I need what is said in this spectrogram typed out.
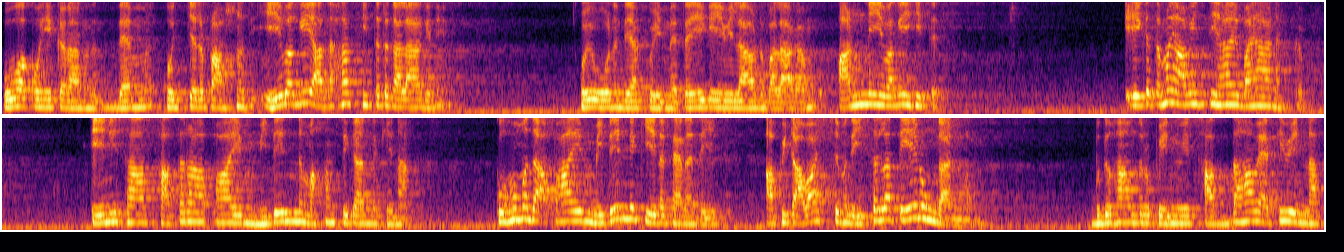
ඕව කොහෙ කරන්න දැම්ම කොච්චර ප්‍රශ්නති ඒ වගේ අදහස් හිතට ගලාගෙන ඔය ඕන දෙයක් වෙන්න ඇත ඒක ඒ වෙලාවට බලාගම්. අන්නේ වගේ හිත. ඒක තමයි අවිද්‍යහාය භයානක්කම ඒ නිසා සතරාපායෙන් මිදන්න මහන්සි ගන්න කෙනා කොහොමද අපායෙන් මිදන්න කියන තැනදී අපිට අවශ්‍යමද ඉස්සල්ලා තේරුම් ගන්න බුදුහාමුදුරු පෙන්වේ සද්ධාව ඇතිවෙන්නත්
